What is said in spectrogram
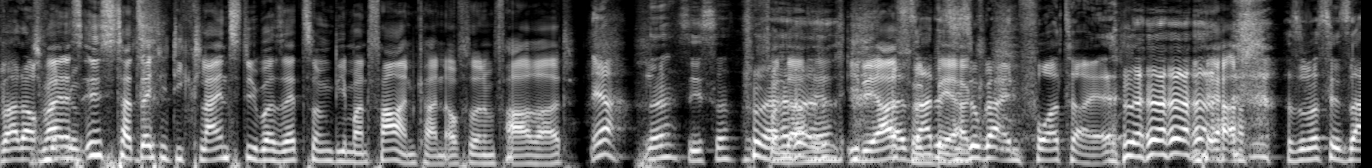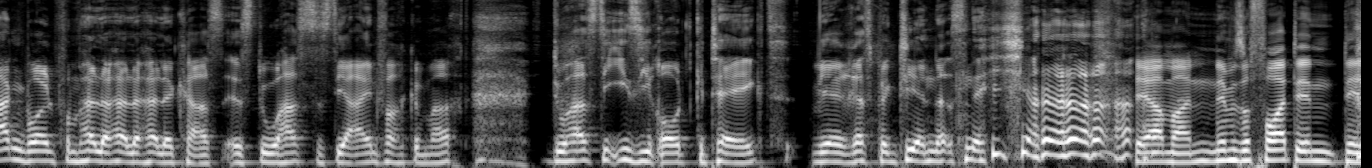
war da auch Ich meine, es ist tatsächlich die kleinste Übersetzung, die man fahren kann auf so einem Fahrrad. Ja, ne, siehst du? Von daher ideal also für einen hatte sie Berg. sogar einen Vorteil. Ja. Also was wir sagen wollen vom Hölle, Hölle, Hölle Cast ist, du hast es dir einfach gemacht. Du hast die Easy Road getaked. Wir respektieren das nicht. Ja, Mann, nimm sofort den, den,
